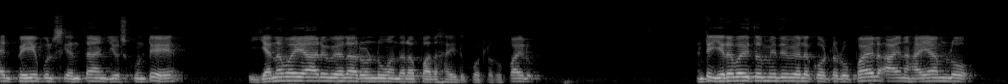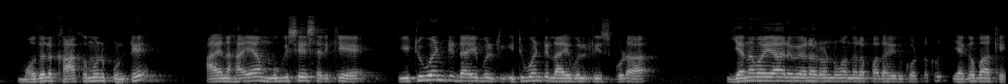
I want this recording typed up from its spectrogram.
and payables ఎంత అని చూసుకుంటే ఎనభై ఆరు వేల రెండు వందల పదహైదు కోట్ల రూపాయలు. అంటే ఇరవై తొమ్మిది వేల కోట్ల రూపాయలు ఆయన హయాంలో మొదలు కాకమునుపు ఉంటే ఆయన హయాం ముగిసేసరికి ఇటువంటి డైబిలిటీ ఇటువంటి లయబిలిటీస్ కూడా ఎనభై ఆరు వేల రెండు వందల పదహైదు కోట్లకు ఎగబాకే.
